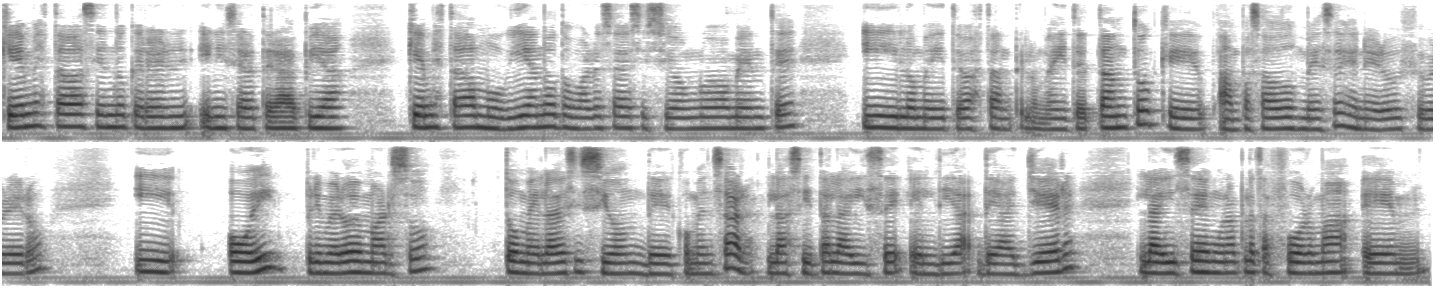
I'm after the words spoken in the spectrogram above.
qué me estaba haciendo querer iniciar terapia, qué me estaba moviendo a tomar esa decisión nuevamente y lo medité bastante, lo medité tanto que han pasado dos meses, enero y febrero, y hoy, primero de marzo, tomé la decisión de comenzar. La cita la hice el día de ayer la hice en una plataforma. Em,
